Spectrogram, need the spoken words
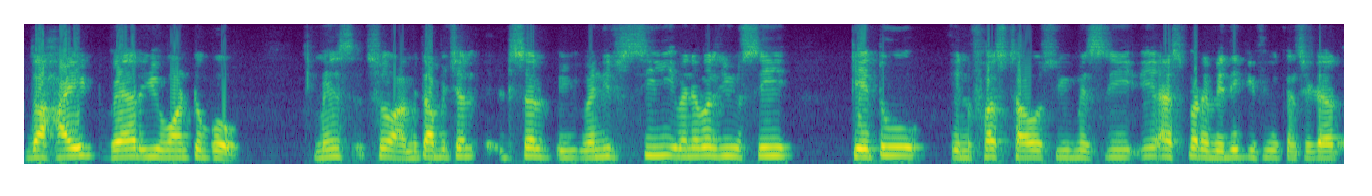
the height where you want to go. Means so Amitabh Bachchan itself when you see whenever you see Ketu in first house you may see as per Vedic if you consider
